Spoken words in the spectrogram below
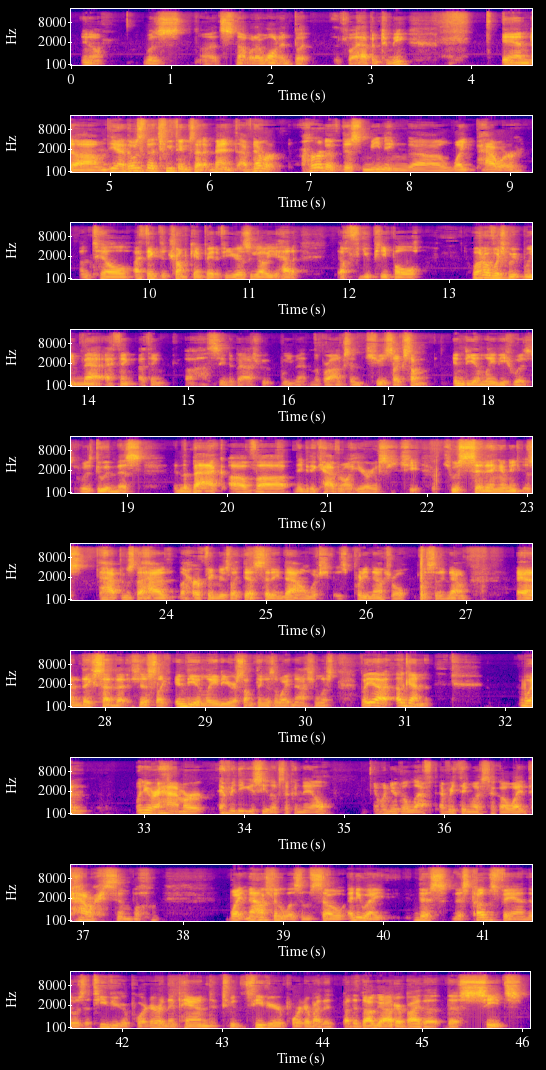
you know was uh, it's not what I wanted, but it's what happened to me. And um, yeah, those are the two things that it meant. I've never heard of this meaning uh, white power until I think the Trump campaign a few years ago. You had a, a few people one of which we, we met. I think I think uh, Zina Bash we, we met in the Bronx, and she was like some Indian lady who was who was doing this in the back of uh, maybe the Kavanaugh hearings. She she was sitting, and he just happens to have her fingers like this, sitting down, which is pretty natural, just sitting down. And they said that just like Indian lady or something is a white nationalist. But yeah, again, when when you're a hammer, everything you see looks like a nail, and when you're the left, everything looks like a white power symbol, white nationalism. So anyway, this this Cubs fan, there was a TV reporter, and they panned to the TV reporter by the by the dugout or by the the seats,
